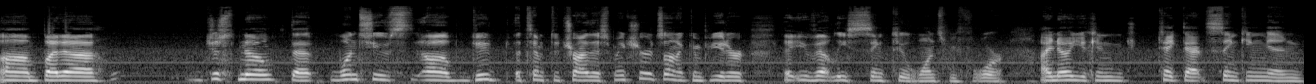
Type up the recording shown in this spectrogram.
Um, but, uh, just know that once you uh, do attempt to try this, make sure it's on a computer that you've at least synced to once before. I know you can take that syncing and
